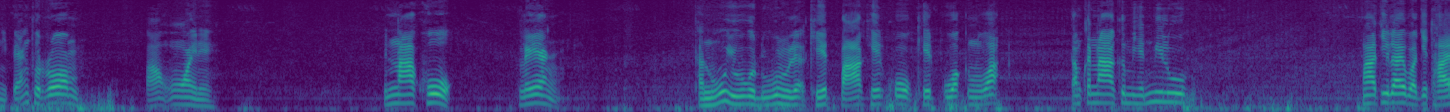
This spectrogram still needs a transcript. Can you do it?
นี่แปลงทดลองปลาอ้อยนี่ เป็นนาโคกแรงถ้าหนูอยู่ก็ดูนู่นแหละเขตป่าเขตโคกเขตปวกนู่นวะตามคณาคือม่เห็นมีรูมาทีไรว่าจะถ่าย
